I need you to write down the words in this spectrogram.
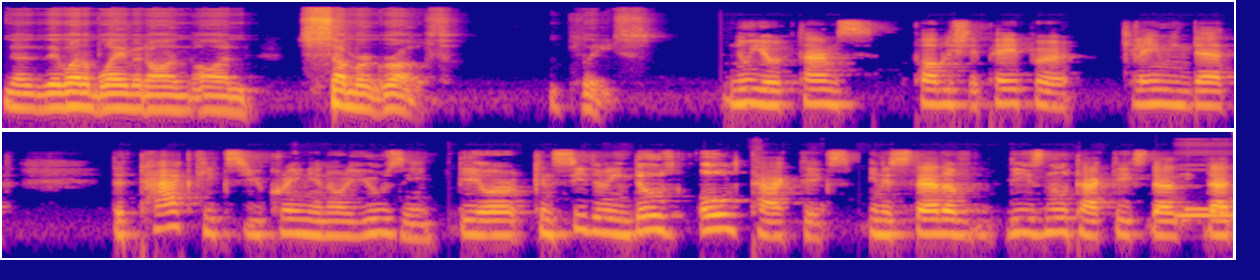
you know, they want to blame it on on summer growth. Please. New York Times published a paper claiming that the tactics Ukrainians are using, they are considering those old tactics instead of these new tactics that, that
